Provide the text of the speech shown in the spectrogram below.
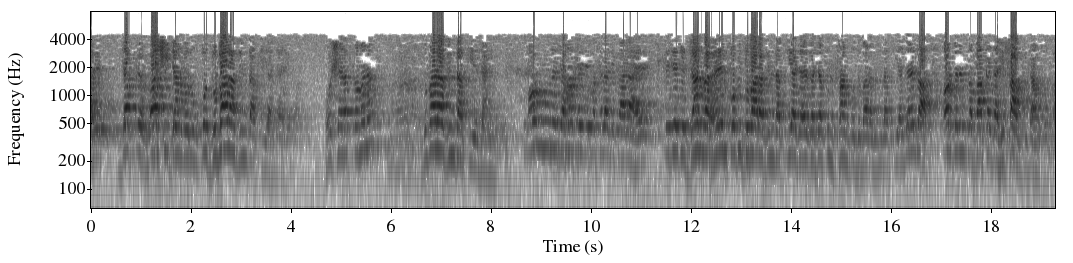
ہے جبکہ واشی جانوروں کو دوبارہ زندہ کیا جائے گا۔ ہوشرت کا مانا دوبارہ زندہ کیے جائیں۔ گے اور انہوں نے جہاں سے یہ مسئلہ نکالا ہے کہ یہ جو جانور ہیں، ان کو بھی دوبارہ زندہ کیا جائے گا جب انسان کو دوبارہ زندہ کیا جائے گا اور پھر ان کا باقاعدہ حساب کتاب ہوگا۔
